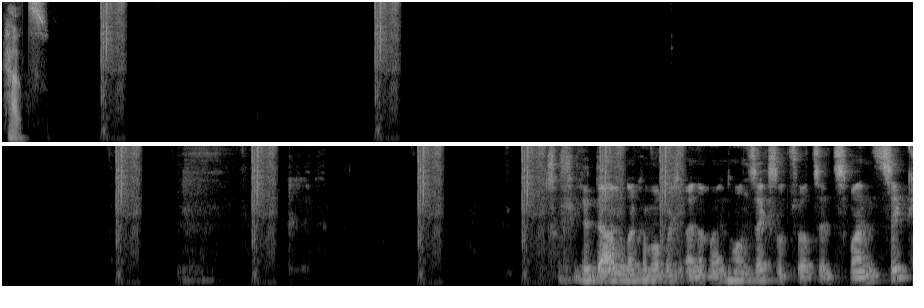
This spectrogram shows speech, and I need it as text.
Herz. Viele Damen, da können wir ruhig eine reinhauen. 6 und 14, 20.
